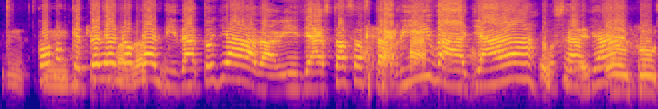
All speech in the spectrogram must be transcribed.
Este, ¿Cómo que todavía no gracias. candidato? Ya, David, ya estás hasta arriba, ya. O sea, Es- ya. Es un,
